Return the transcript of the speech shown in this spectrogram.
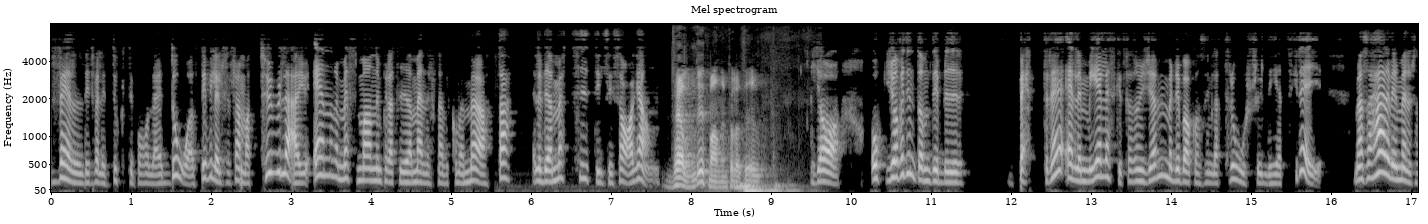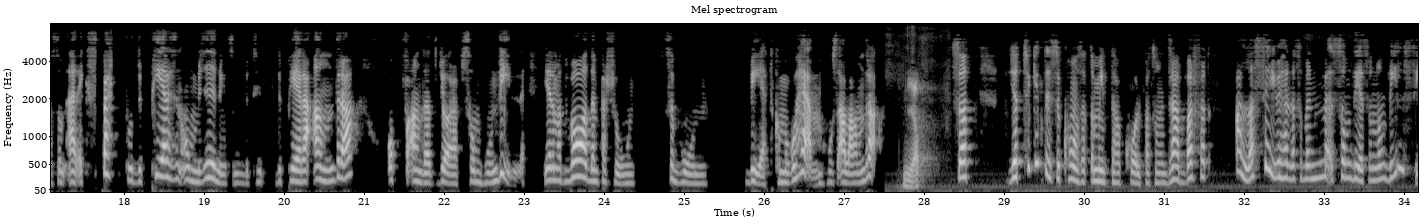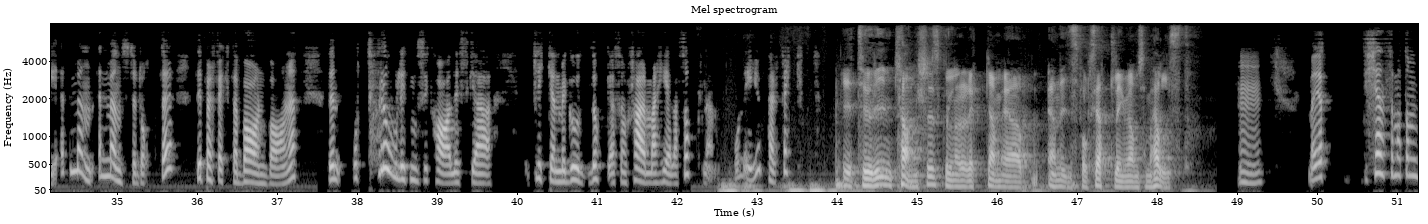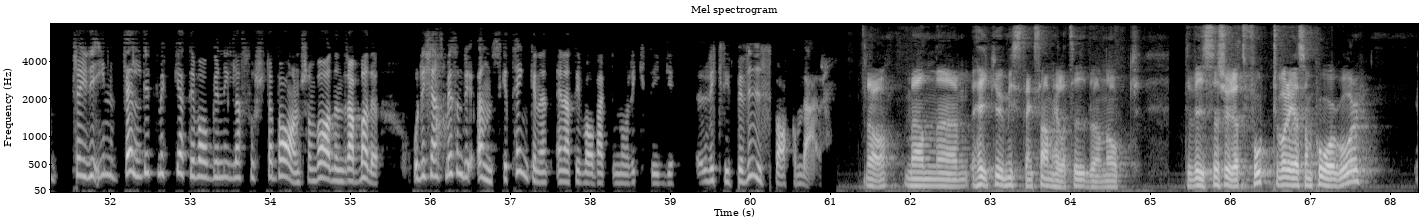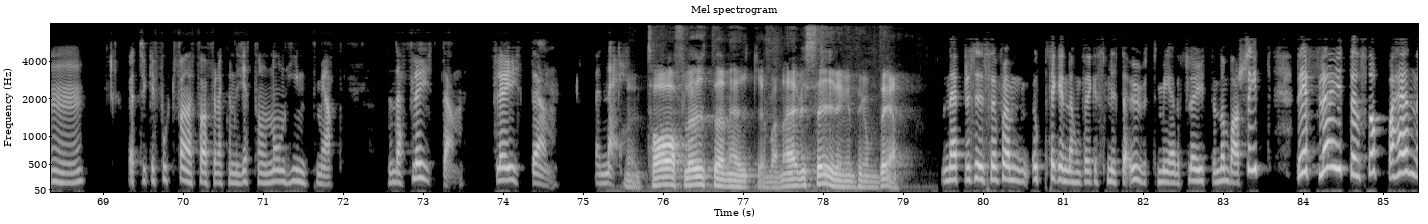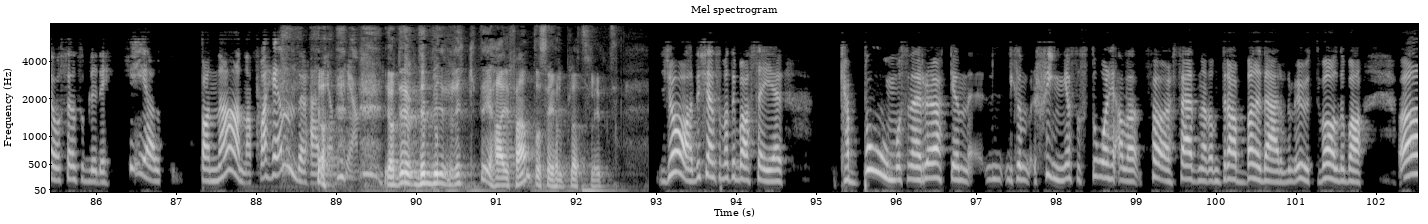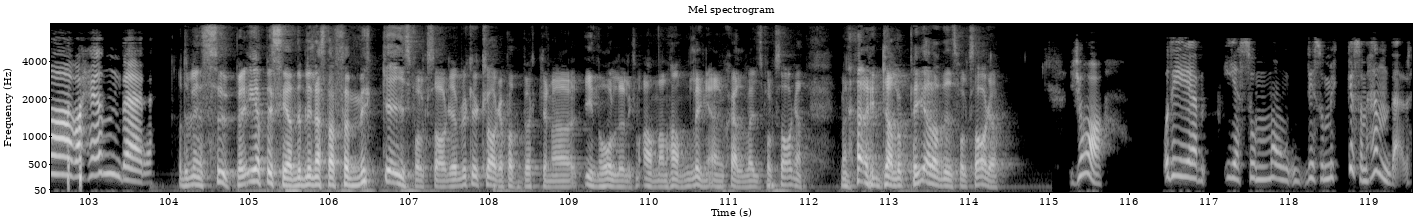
väldigt, väldigt duktig på att hålla det dolt. Det vill jag lyfta fram att Tula är ju en av de mest manipulativa människorna vi kommer möta, eller vi har mött hittills i sagan. Väldigt manipulativ. Ja, och jag vet inte om det blir bättre eller mer läskigt för att hon gömmer det bakom sin lilla troskyldighetsgrej. Men alltså här är vi en människa som är expert på att dupera sin omgivning, som dupera andra och få andra att göra som hon vill. Genom att vara den person som hon vet kommer gå hem hos alla andra. Ja. Så att jag tycker inte det är så konstigt att de inte har koll på att hon är drabbad för att alla ser ju henne som, en, som det som de vill se. Ett mön, en mönsterdotter, det perfekta barnbarnet, den otroligt musikaliska flickan med guldlocka som charmar hela socknen. Hon är ju perfekt. I teorin kanske det skulle räcka med en isfolksättling, vem som helst. Mm. Men jag, det känns som att de plöjde in väldigt mycket att det var Gunillas första barn som var den drabbade. Och det känns mer som det är önsketänkande än att det var verkligen någon riktig, riktigt bevis bakom där. Ja, men eh, Heike är ju misstänksam hela tiden och det visar sig rätt fort vad det är som pågår. Mm. Jag tycker fortfarande att förfäderna kunde gett honom någon hint med att den där flöjten, flöjten, men nej. Ta flöjten Heike, bara, nej vi säger ingenting om det. Nej precis, sen får de upptäcka när hon försöker smita ut med flöjten. De bara shit, det är flöjten, stoppa henne! Och sen så blir det helt bananat. Vad händer här egentligen? Ja, det, det blir riktig high fantasy helt plötsligt. Ja, det känns som att det bara säger kaboom och sen när röken liksom skingras så står alla förfäderna, de drabbade där och de utvalda och bara ah, vad händer? Och det blir en superepisk scen, det blir nästan för mycket isfolksaga. Jag brukar ju klaga på att böckerna innehåller liksom annan handling än själva isfolksagan. Men här är en galopperande isfolksaga. Ja, och det är, så, mång- det är så mycket som händer.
